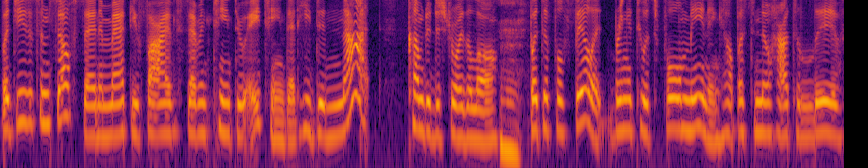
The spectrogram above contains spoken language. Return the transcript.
But Jesus himself said in Matthew 5 17 through 18 that he did not come to destroy the law, mm. but to fulfill it, bring it to its full meaning, help us to know how to live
